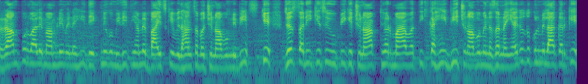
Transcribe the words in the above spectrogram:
रामपुर वाले मामले में नहीं देखने को मिली थी हमें बाईस के विधानसभा चुनावों में भी, कि जिस तरीके से यूपी के चुनाव थे और मायावती कहीं भी चुनावों में नज़र नहीं आई तो कुल मिलाकर के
